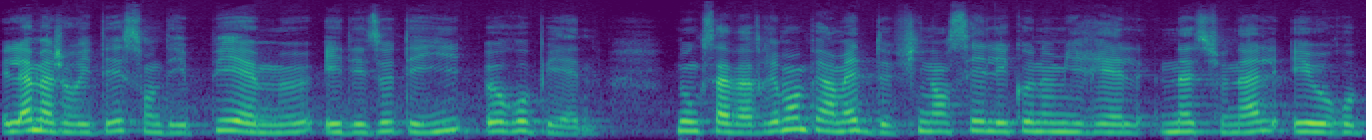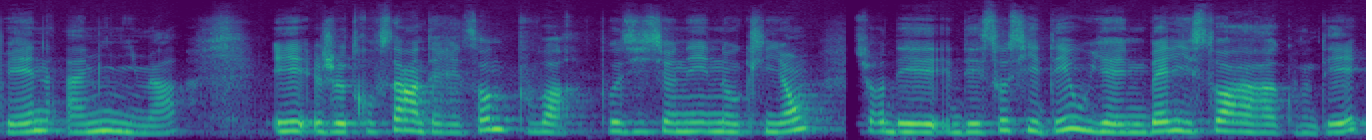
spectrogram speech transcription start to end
et la majorité sont des PME et des ETI européennes. Donc ça va vraiment permettre de financer l'économie réelle nationale et européenne à minima. Et je trouve ça intéressant de pouvoir positionner nos clients sur des, sociétés où il y a une belle histoire à raconter,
